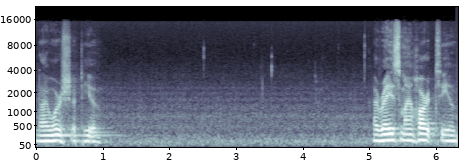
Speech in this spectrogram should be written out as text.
and I worship you. I raise my heart to you.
